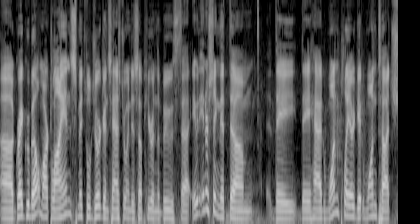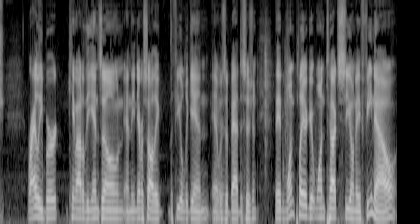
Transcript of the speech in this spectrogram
Uh, Greg Wrubell, Marc Lyons, Mitchell Juergens has joined us up here in the booth. Uh, it was interesting that um, they they had one player get one touch. Riley Burt came out of the end zone and they never saw the, the field again. And It was a bad decision. They had one player get one touch. Sione Finau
